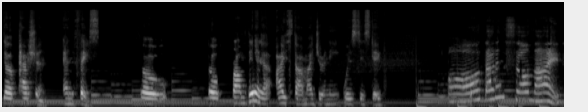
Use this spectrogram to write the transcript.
the passion and faith. So, so from there, I start my journey with Seascape. Oh, that is so nice.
